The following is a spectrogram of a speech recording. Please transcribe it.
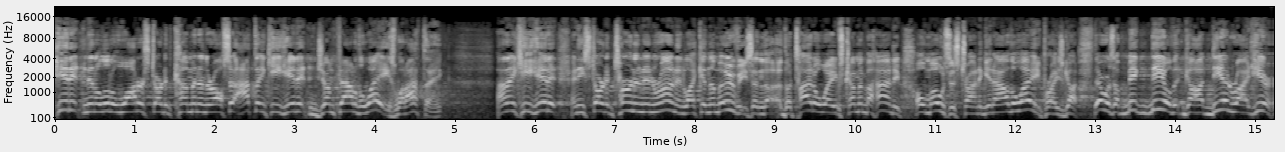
hit it and then a little water started coming and they're all set. I think he hit it and jumped out of the way is what I think. I think he hit it and he started turning and running like in the movies and the, the tidal waves coming behind him. Oh, Moses trying to get out of the way. Praise God. There was a big deal that God did right here.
